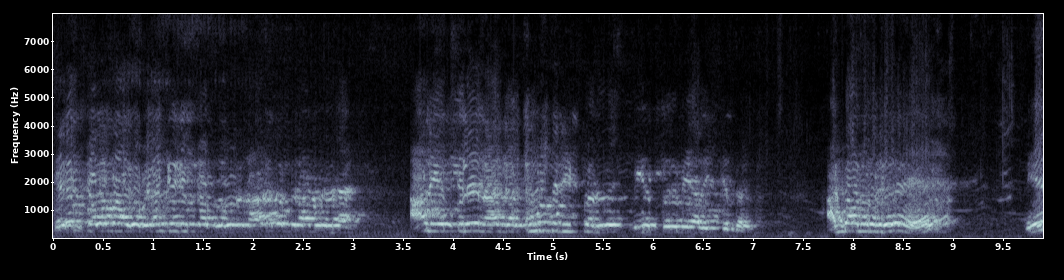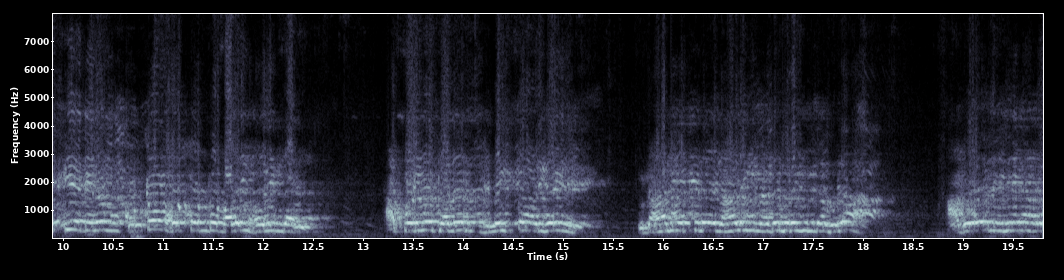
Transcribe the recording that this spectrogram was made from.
பெரும் தளமாக விளங்குகின்ற ஒரு நாடகம்பிரானுடைய ஆலயத்திலே நாங்கள் சூழ்ந்து நிற்பது மிக பெருமையா இருக்கின்றது. அன்பானவர்களே நேற்றைய தினம் கொட்டோ கொண்டு மலை பொழிந்தது. அப்பொழுது பலர் நினைத்தார்கள் இந்த ஆலயத்திலே நாளை நடைபெறுகின்ற விழா. அதோடு இணையாக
